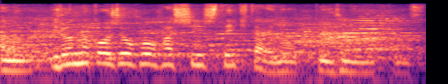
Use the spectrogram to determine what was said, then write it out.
あのいろんなこう情報を発信していきたいなっていうふうに思ってます。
